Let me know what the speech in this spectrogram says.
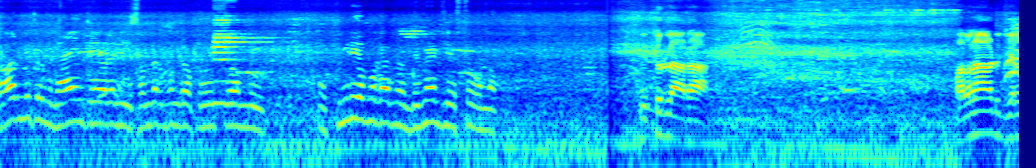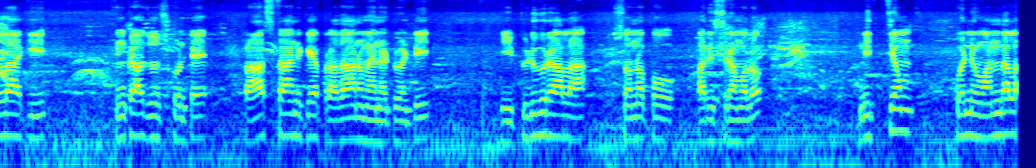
కార్మికులకు న్యాయం చేయాలని ఈ సందర్భంగా ప్రభుత్వాన్ని పీడిఎంగా మేము డిమాండ్ చేస్తూ ఉన్నాం. మిత్రులారా పల్నాడు జిల్లాకి ఇంకా చూసుకుంటే రాష్ట్రానికే ప్రధానమైనటువంటి ఈ పిడుగురాళ్ళ సున్నపు పరిశ్రమలో నిత్యం కొన్ని వందల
